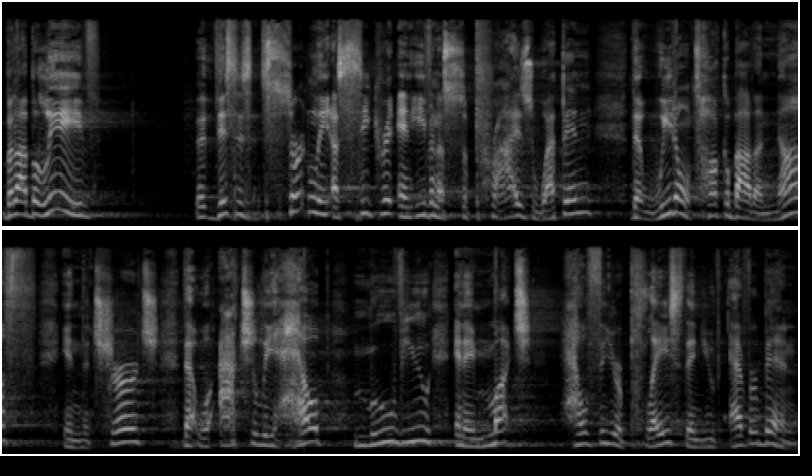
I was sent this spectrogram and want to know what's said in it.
but I believe that this is certainly a secret and even a surprise weapon that we don't talk about enough in the church that will actually help move you in a much healthier place than you've ever been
